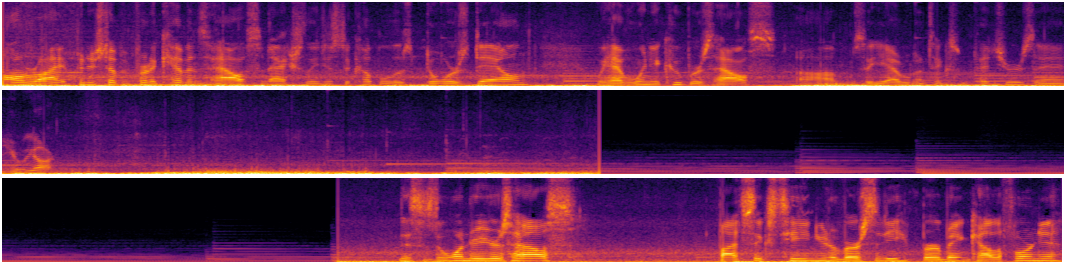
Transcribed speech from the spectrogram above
Alright, finished up in front of Kevin's house and actually just a couple of doors down we have Winnie Cooper's house. Um, so yeah, we're going to take some pictures and here we are. This is the Wonder Years house, 516 University, Burbank, California.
